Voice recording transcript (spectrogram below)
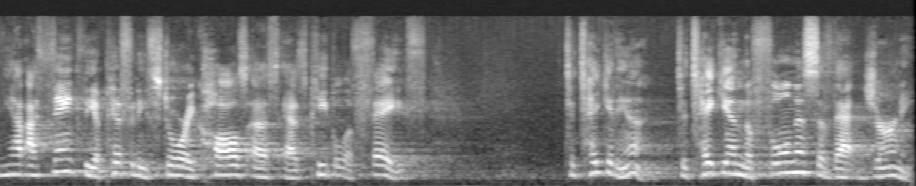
And yet, I think the Epiphany story calls us as people of faith to take it in, to take in the fullness of that journey,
